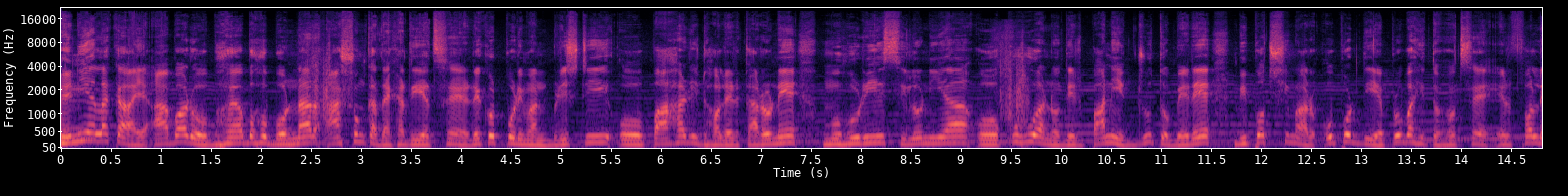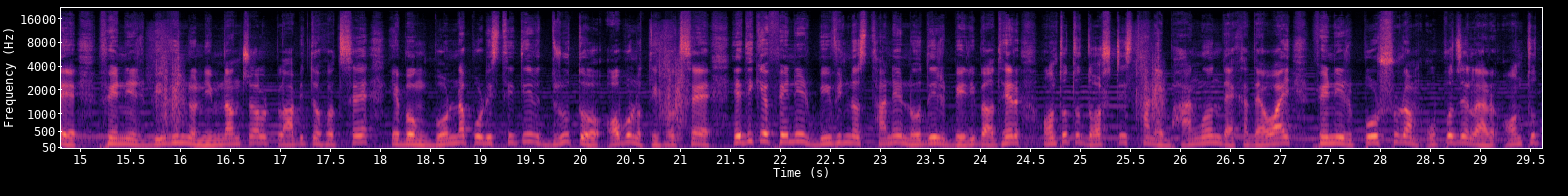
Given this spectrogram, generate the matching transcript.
ফেনী এলাকায় আবারও ভয়াবহ বন্যার আশঙ্কা দেখা দিয়েছে। রেকর্ড পরিমাণ বৃষ্টি ও পাহাড়ি ঢলের কারণে মুহুরী, সিলোনিয়া ও কুহুয়া নদীর পানি দ্রুত বেড়ে বিপদসীমার উপর দিয়ে প্রবাহিত হচ্ছে। এর ফলে ফেনীর বিভিন্ন নিম্নাঞ্চল প্লাবিত হচ্ছে এবং বন্যা পরিস্থিতির দ্রুত অবনতি হচ্ছে। এদিকে ফেনীর বিভিন্ন স্থানে নদীর বেড়িবাঁধের অন্তত দশটি স্থানে ভাঙন দেখা দেওয়ায় ফেনীর পরশুরাম উপজেলার অন্তত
